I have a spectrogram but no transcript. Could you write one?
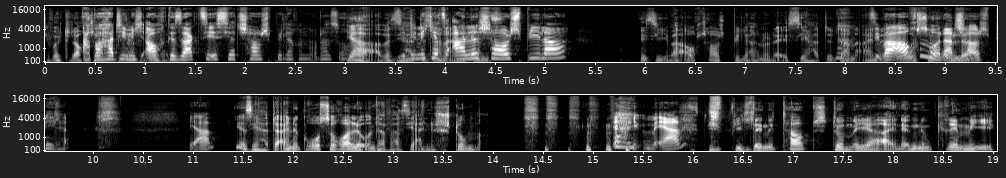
Die wollte doch Aber hat die nicht auch werden. gesagt, sie ist jetzt Schauspielerin oder so? Ja, aber sie Sind die nicht jetzt alle Schauspieler? Nee, Sie war auch Schauspielerin oder ist sie hatte dann eine Sie war auch große ein Rolle. Schauspieler. Ja, Ja, sie hatte eine große Rolle und da war sie eine Stumme. im Ernst? Die spielte eine Taubstumme, ja, in irgendeinem Krimi.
